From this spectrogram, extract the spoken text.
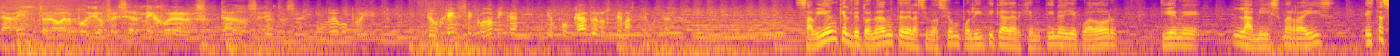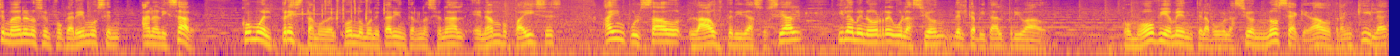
Lamento no haber podido ofrecer mejores resultados en estos años. Un nuevo proyecto de urgencia económica enfocado en los temas tributarios. ¿Sabían que el detonante de la situación política de Argentina y Ecuador tiene la misma raíz? Esta semana nos enfocaremos en analizar cómo el préstamo del Fondo Monetario Internacional en ambos países ha impulsado la austeridad social y la menor regulación del capital privado. Como obviamente la población no se ha quedado tranquila,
